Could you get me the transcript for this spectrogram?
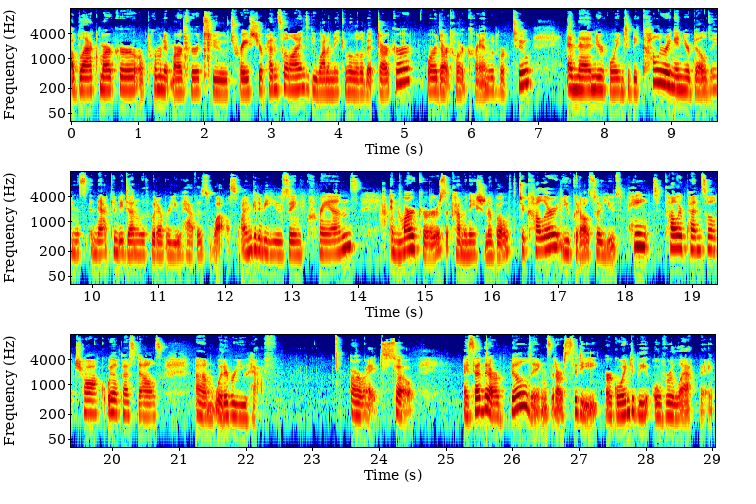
a black marker or permanent marker to trace your pencil lines if you want to make them a little bit darker or a dark colored crayon would work too and then you're going to be coloring in your buildings and that can be done with whatever you have as well. So I'm going to be using crayons and markers, a combination of both, to color. You could also use paint, colored pencil, chalk, oil pastels, um, whatever you have. All right, so I said that our buildings in our city are going to be overlapping.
